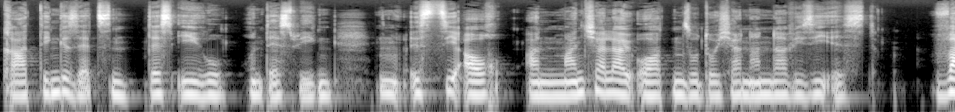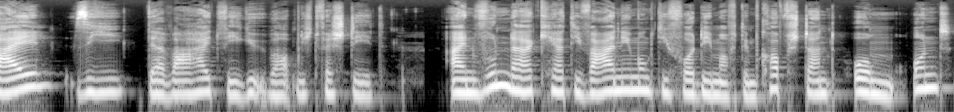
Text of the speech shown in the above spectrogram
gerade den Gesetzen des Ego und deswegen ist sie auch an mancherlei Orten so durcheinander, wie sie ist weil sie der Wahrheit Wege überhaupt nicht versteht. Ein Wunder kehrt die Wahrnehmung, die vor dem auf dem Kopf stand, um und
